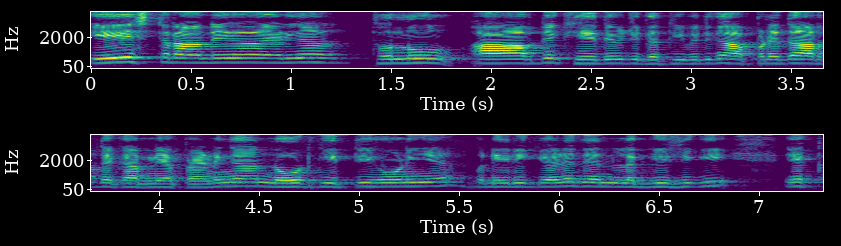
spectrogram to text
ਇਸ ਤਰ੍ਹਾਂ ਦੀਆਂ ਜਿਹੜੀਆਂ ਤੁਹਾਨੂੰ ਆਪ ਦੇ ਖੇਤ ਦੇ ਵਿੱਚ ਗਤੀਵਿਧੀਆਂ ਆਪਣੇ ਆਧਾਰ ਤੇ ਕਰਨੀਆਂ ਪੈਣਗੀਆਂ ਨੋਟ ਕੀਤੀ ਹੋਣੀ ਹੈ ਪਨੀਰੀ ਕਿਹੜੇ ਦਿਨ ਲੱਗੀ ਸੀਗੀ? ਇੱਕ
